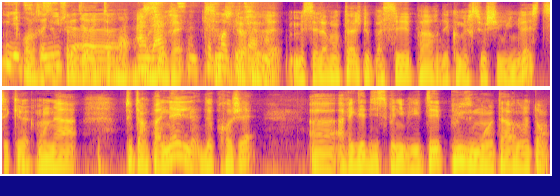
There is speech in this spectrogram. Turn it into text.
il est on disponible directement. Euh, à l'acte, quatre mois plus tard. Vrai. Mais c'est l'avantage de passer par des commerciaux chez Winvest, c'est qu'on a tout un panel de projets euh, avec des disponibilités plus ou moins tard dans le temps.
